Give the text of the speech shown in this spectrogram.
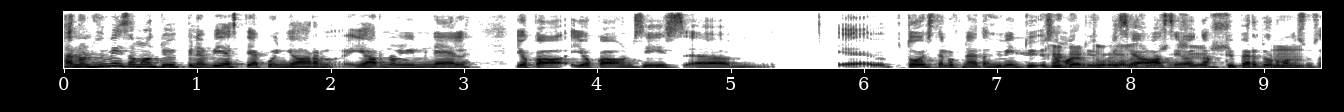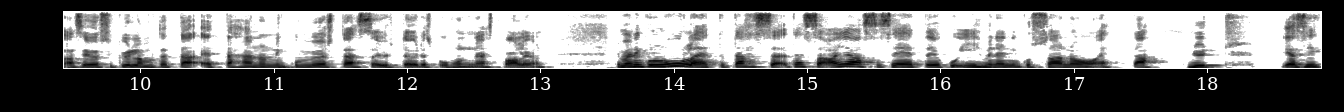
hän on hyvin samantyyppinen viestiä kuin Jarn, Jarno Limnell, joka, joka on siis ähm, toistellut näitä hyvin ty- samantyyppisiä asioita, Kyberturvallisuusasioissa. kyberturvallisuusasioissa kyllä, mutta että, että hän on niin kuin myös tässä yhteydessä puhunut näistä paljon. Ja mä niin kuin luulen, että tässä, tässä ajassa se, että joku ihminen niin kuin sanoo, että nyt ja, sit,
